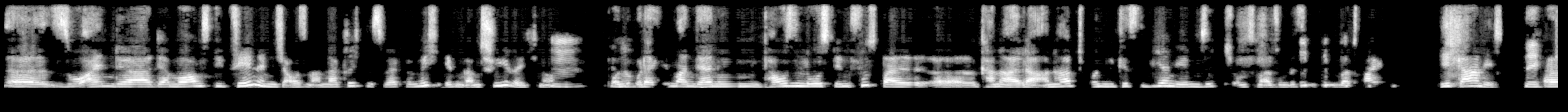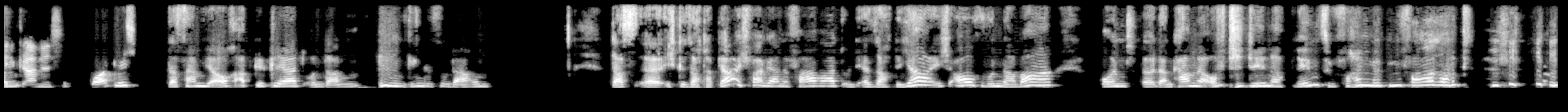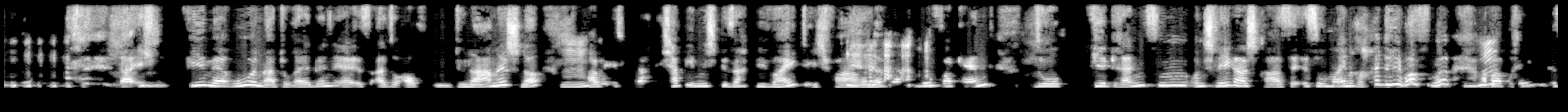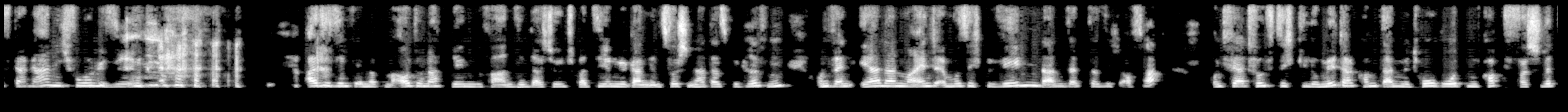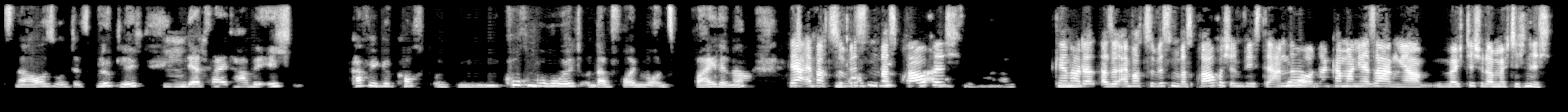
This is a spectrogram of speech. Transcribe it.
äh, so einen, der, der morgens die Zähne nicht auseinanderkriegt, das wäre für mich eben ganz schwierig. Ne? Mhm, genau. und, oder jemand, der nun pausenlos den Fußballkanal äh, da anhat und eine Kiste Bier neben sich, um es mal so ein bisschen zu übertreiben. Geht gar nicht. Nee, ähm, geht gar nicht. Sportlich, das haben wir auch abgeklärt und dann ging es so darum, dass äh, ich gesagt habe, ja, ich fahre gerne Fahrrad und er sagte, ja, ich auch, wunderbar. Und äh, dann kam er auf die Idee, nach Bremen zu fahren mit dem Fahrrad. da ich viel mehr Ruhe naturell bin, er ist also auch dynamisch, ne, mhm. habe ich gedacht, ich habe ihm nicht gesagt, wie weit ich fahre. Ne? Wer Hannover kennt, so vier Grenzen und Schlägerstraße ist so mein Radius, ne? Mhm. aber Bremen ist da gar nicht vorgesehen. Also sind wir mit dem Auto nach Bremen gefahren, sind da schön spazieren gegangen. Inzwischen hat er es begriffen. Und wenn er dann meint, er muss sich bewegen, dann setzt er sich aufs Rad und fährt 50 Kilometer, kommt dann mit hochrotem Kopf verschwitzt nach Hause und ist glücklich. Mhm. In der Zeit habe ich Kaffee gekocht und einen Kuchen geholt und dann freuen wir uns beide. Ne? Genau. Ja, einfach zu wissen, was brauche ich. Genau, mhm. das, also einfach zu wissen, was brauche ich und wie ist der andere. Genau. Und dann kann man ja sagen, ja, möchte ich oder möchte ich nicht.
